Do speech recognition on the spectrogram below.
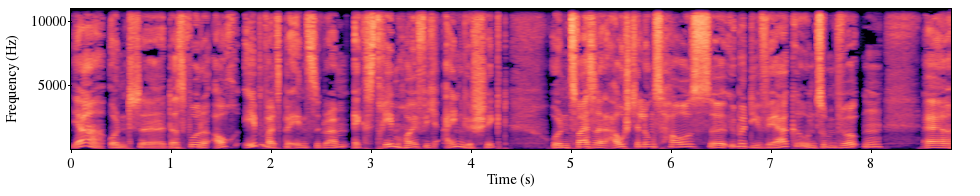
Ja, und äh, das wurde auch ebenfalls bei Instagram extrem häufig eingeschickt. Und zwar ist es ein Ausstellungshaus äh, über die Werke und zum Wirken äh,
